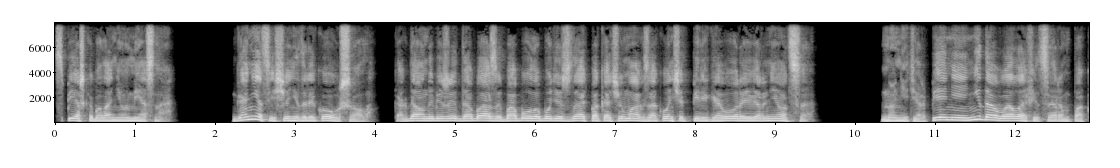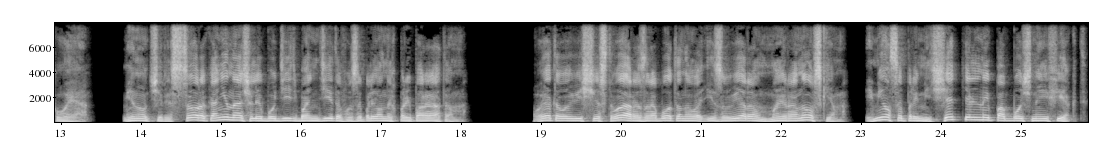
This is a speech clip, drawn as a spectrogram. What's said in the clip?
Спешка была неуместна. Гонец еще недалеко ушел. Когда он добежит до базы, бабула будет ждать, пока чумак закончит переговоры и вернется. Но нетерпение не давало офицерам покоя. Минут через сорок они начали будить бандитов, усыпленных препаратом. У этого вещества, разработанного изувером Майрановским, имелся примечательный побочный эффект.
